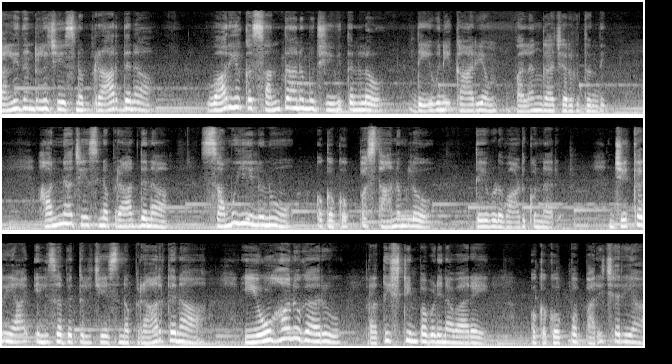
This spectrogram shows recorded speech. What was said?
తల్లిదండ్రులు చేసిన ప్రార్థన వారి యొక్క సంతానము జీవితంలో దేవుని కార్యం బలంగా జరుగుతుంది. హన్నా చేసిన ప్రార్థన సమూయేలును ఒక గొప్ప స్థానంలో దేవుడు వాడుకున్నారు. జకర్యా ఎలిజబెత్తులు చేసిన ప్రార్థన యోహాను గారు ప్రతిష్ఠింపబడిన వారే. ఒక గొప్ప పరిచర్య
